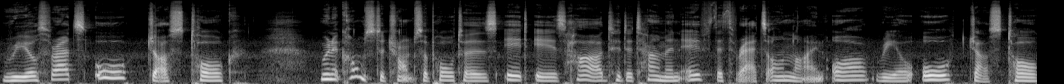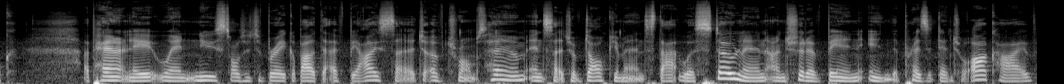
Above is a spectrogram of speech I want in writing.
Real threats or just talk? When it comes to Trump supporters, it is hard to determine if the threats online are real or just talk. Apparently, when news started to break about the FBI search of Trump's home in search of documents that were stolen and should have been in the presidential archive,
